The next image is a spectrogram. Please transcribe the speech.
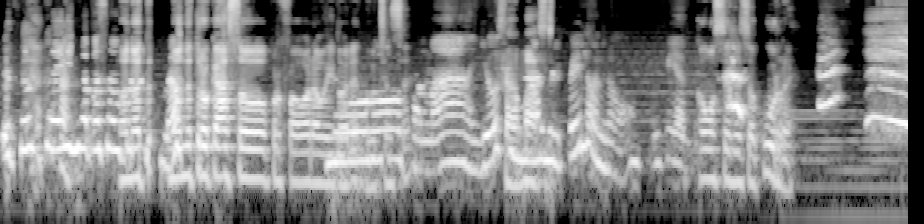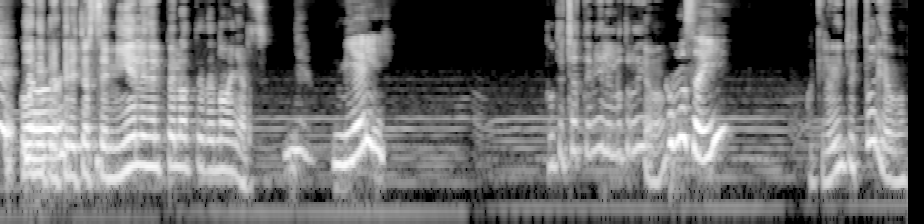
Entonces ahí ya ha pasado no, no, es nuestro caso, por favor, auditores, no, jamás. Yo jamás. sin darme el pelo, no. ¿Cómo se les ocurre? Connie prefiere echarse miel en el pelo antes de no bañarse. ¿Miel? Tú te echaste miel el otro día, ¿no? ¿Cómo soy? Porque lo vi en tu historia, ¿no?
